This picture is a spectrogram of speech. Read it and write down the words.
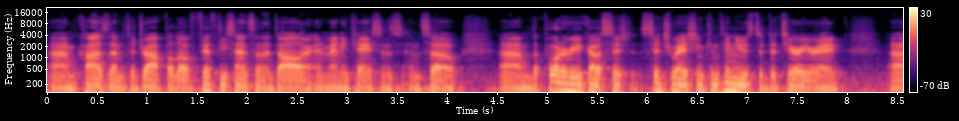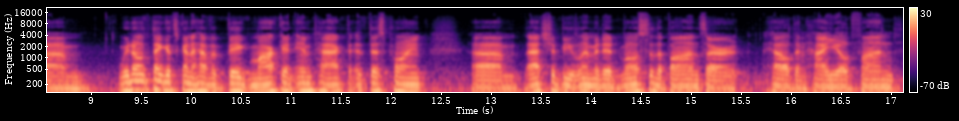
um, caused them to drop below 50 cents on the dollar in many cases, and so um, the Puerto Rico si- situation continues to deteriorate. Um, we don't think it's going to have a big market impact at this point. Um, that should be limited. Most of the bonds are held in high yield funds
